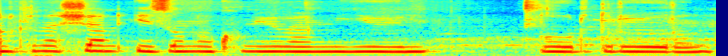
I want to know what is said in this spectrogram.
Arkadaşlar ezan okunuyor ben videoyu durduruyorum.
